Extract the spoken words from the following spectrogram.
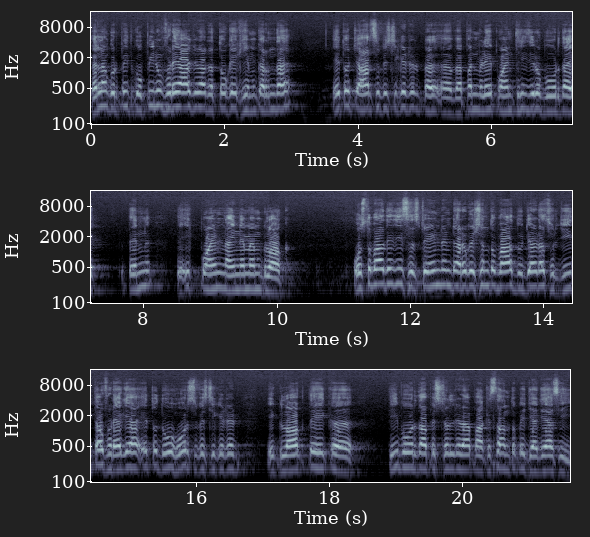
ਪਹਿਲਾਂ ਗੁਰਪ੍ਰੀਤ ਗੋਪੀ ਨੂੰ ਫੜਿਆ, ਜਿਹੜਾ ਰੱਤੋ ਕੇ ਖੇਮ ਕਰਨ ਦਾ ਇਹ ਤੋਂ ਚਾਰ ਸੋਫਿਸਟੀਕੇਟਡ ਵੈਪਨ ਮਿਲੇ .30 ਬੋਰ ਦਾ ਇੱਕ, ਤਿੰਨ ਤੇ 1.9 mm ਗਲੌਕ ਉਸ ਤੋਂ ਬਾਅਦ ਇਹ ਜੀ ਸਸਟੇਨਡ ਇੰਟਰੋਗੇਸ਼ਨ ਤੋਂ ਬਾਅਦ ਦੂਜਾ ਜਿਹੜਾ ਸੁਰਜੀਤ ਆ, ਉਹ ਫੜਿਆ ਗਿਆ। ਇਹ ਤੋਂ ਦੋ ਹੋਰ ਸਫਿਸਟੀਕੇਟਡ ਇੱਕ ਗਲੌਕ ਤੇ ਇੱਕ 30 ਬੋਰ ਦਾ ਪਿਸਟਲ ਜਿਹੜਾ ਪਾਕਿਸਤਾਨ ਤੋਂ ਭੇਜਿਆ ਗਿਆ ਸੀ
